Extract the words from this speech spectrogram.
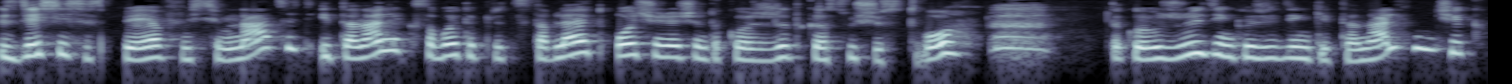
Здесь есть SPF 18, и тональник собой-то представляет очень-очень такое жидкое существо. Такой жиденький-жиденький тональничек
